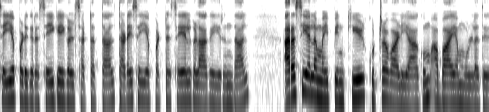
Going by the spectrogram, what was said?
செய்யப்படுகிற செய்கைகள் சட்டத்தால் தடை செய்யப்பட்ட செயல்களாக இருந்தால் அரசியலமைப்பின் கீழ் குற்றவாளியாகும் அபாயம் உள்ளது.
